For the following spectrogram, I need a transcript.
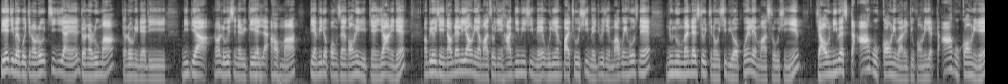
PSG ဘက်ကိုကျွန်တော်တို့ကြည့်ကြည့်ရရင် Donnarumma ကျွန်တော်တို့အနေနဲ့ဒီနီးပြเนาะ Luis Enrique ရဲ့လက်အောက်မှာပြန်ပြီးတော့ပုံစံကောင်းလေးတွေပြန်ရနေတယ် နောက်ပြီးလို့ရှိရင်နောက်တန်းလေးယောက်နေရာမှာဆိုရင်ဟာကီမီရှိမယ်ဝီလီယံပါချိုရှိမယ်ပြီးလို့ရှိရင်မာကွင်ဟို့စ်နဲ့နူနိုမန်ဒက်စ်တို့ကျွန်တော်ရှိပြီးတော့ကွင်းလယ်မှာဆိုလို့ရှိရင်ဂျာအိုနီးဘက်တအားကိုကောင်းနေပါတယ်ဒီကောင်လေးရတအားကိုကောင်းနေတယ်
